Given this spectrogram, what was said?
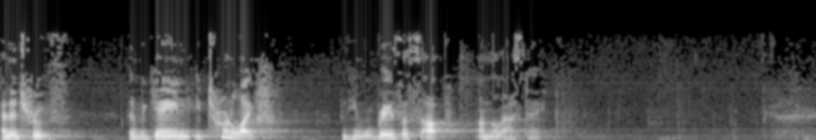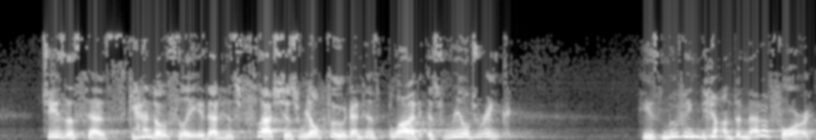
and in truth, then we gain eternal life and he will raise us up on the last day. Jesus says scandalously that his flesh is real food and his blood is real drink. He's moving beyond the metaphor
